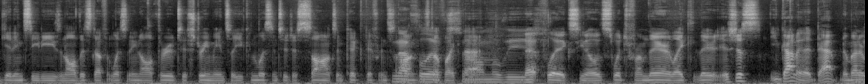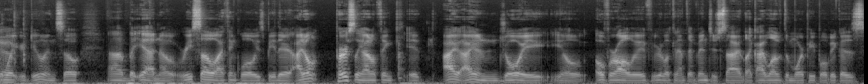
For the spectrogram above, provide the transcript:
getting CDs and all this stuff and listening all through to streaming, so you can listen to just songs and pick different songs and stuff like that. movies. Netflix, you know, switch from there. Like there, it's just you gotta adapt no matter Yeah. what you're doing. So, uh, but yeah, no resale I think will always be there. I don't personally, I don't think it. I I enjoy you know overall if you're looking at the vintage side, like I love the more people because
